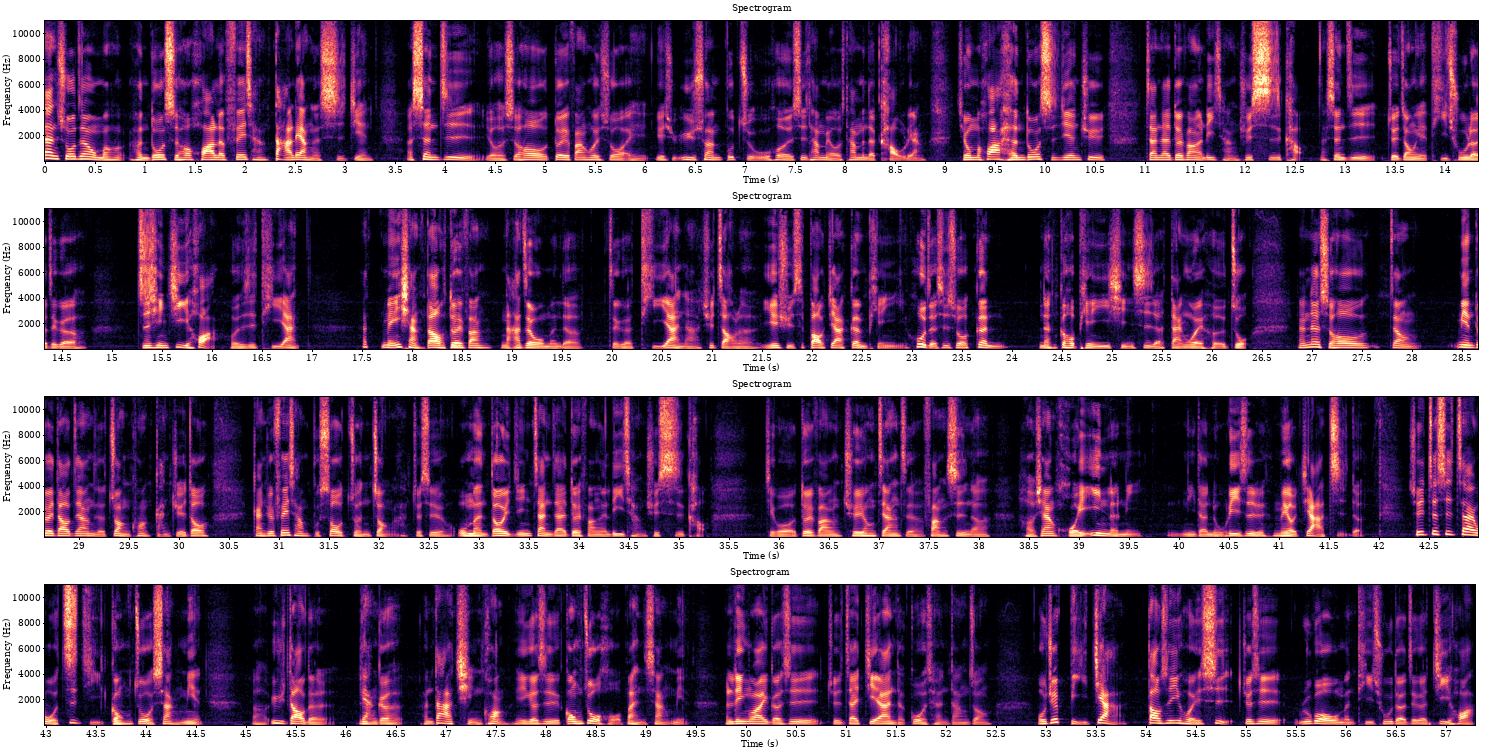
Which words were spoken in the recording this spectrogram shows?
但说真的，我们很多时候花了非常大量的时间，啊，甚至有时候对方会说：“诶，也许预算不足，或者是他们有他们的考量。”其实我们花很多时间去站在对方的立场去思考，那甚至最终也提出了这个执行计划或者是提案。那没想到对方拿着我们的这个提案啊，去找了也许是报价更便宜，或者是说更能够便宜形式的单位合作。那那时候这种。面对到这样子的状况，感觉都感觉非常不受尊重啊！就是我们都已经站在对方的立场去思考，结果对方却用这样子的方式呢，好像回应了你，你的努力是没有价值的。所以这是在我自己工作上面，呃，遇到的两个很大情况，一个是工作伙伴上面，另外一个是就是在接案的过程当中，我觉得比价倒是一回事，就是如果我们提出的这个计划。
